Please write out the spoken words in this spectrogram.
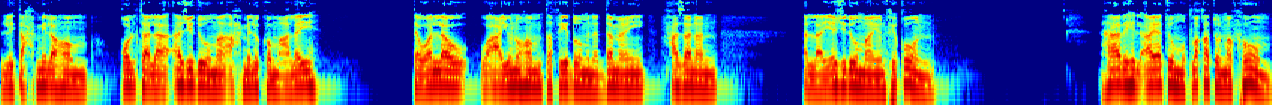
لتحملهم قلت لا أجد ما أحملكم عليه تولوا وأعينهم تفيض من الدمع حزنا ألا يجدوا ما ينفقون. هذه الآية مطلقة المفهوم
